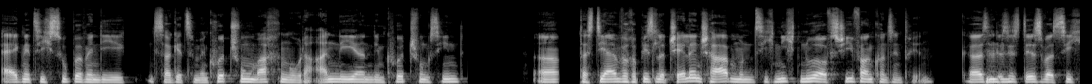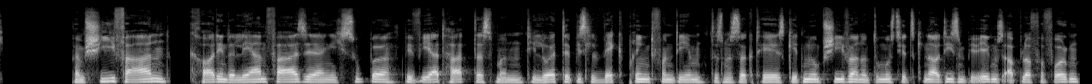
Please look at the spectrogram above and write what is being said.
eignet sich super, wenn die, ich sage jetzt mal, einen Kurzschwung machen oder annähernd im Kurzschwung sind, äh, dass die einfach ein bisschen eine Challenge haben und sich nicht nur aufs Skifahren konzentrieren. Also mhm. das ist das, was sich beim Skifahren gerade in der Lernphase eigentlich super bewährt hat, dass man die Leute ein bisschen wegbringt von dem, dass man sagt, hey, es geht nur um Skifahren und du musst jetzt genau diesen Bewegungsablauf verfolgen.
